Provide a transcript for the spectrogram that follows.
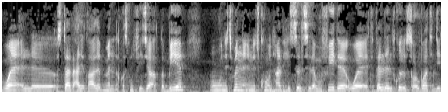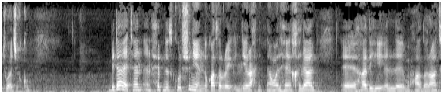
والأستاذ علي طالب من قسم الفيزياء الطبية ونتمنى أن تكون هذه السلسلة مفيدة وتذلل كل الصعوبات اللي تواجهكم. بداية نحب نذكر شنو النقاط اللي راح نتناولها خلال آه، هذه المحاضرات.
